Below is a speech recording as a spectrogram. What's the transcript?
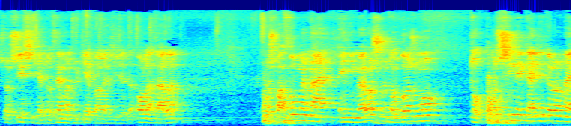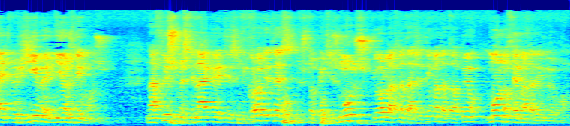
στο ΣΥΣΙ για το θέμα του ΚΕΠ αλλά και για όλα τα άλλα, προσπαθούμε να ενημερώσουμε τον κόσμο το πώς είναι καλύτερο να λειτουργεί ο ενιαίος Δήμος. Να αφήσουμε στην άκρη τις μικρότητες, τους τοπικισμούς και όλα αυτά τα ζητήματα τα οποία μόνο θέματα δημιουργούν.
